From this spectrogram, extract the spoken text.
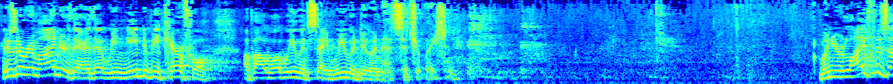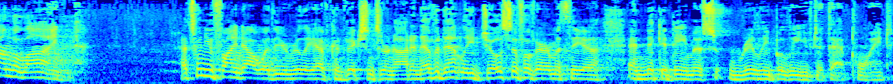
There's a reminder there that we need to be careful about what we would say we would do in that situation. When your life is on the line, that's when you find out whether you really have convictions or not. And evidently, Joseph of Arimathea and Nicodemus really believed at that point.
